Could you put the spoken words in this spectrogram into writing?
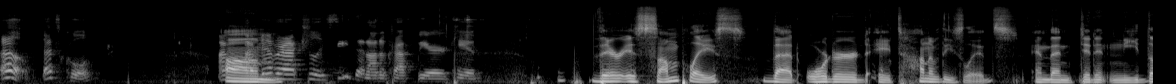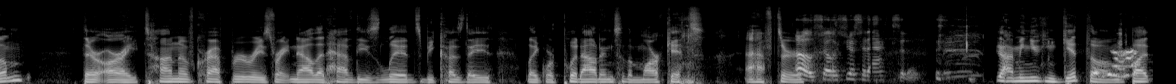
Oh, that's cool. I've, I've Um, never actually seen that on a craft beer can. there is some place that ordered a ton of these lids and then didn't need them. There are a ton of craft breweries right now that have these lids because they like were put out into the market after. Oh, so it's just an accident. Yeah, I mean, you can get them, but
